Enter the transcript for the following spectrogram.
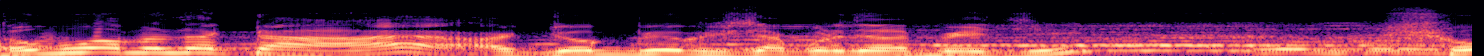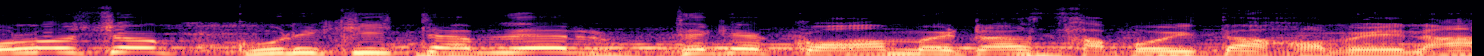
তবু আমাদের একটা যোগ বিয়োগ হিসাব করে যারা পেয়েছি, ষোলোশো কুড়ি খ্রিস্টাব্দের থেকে কম এটা স্থাপিত হবে না।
